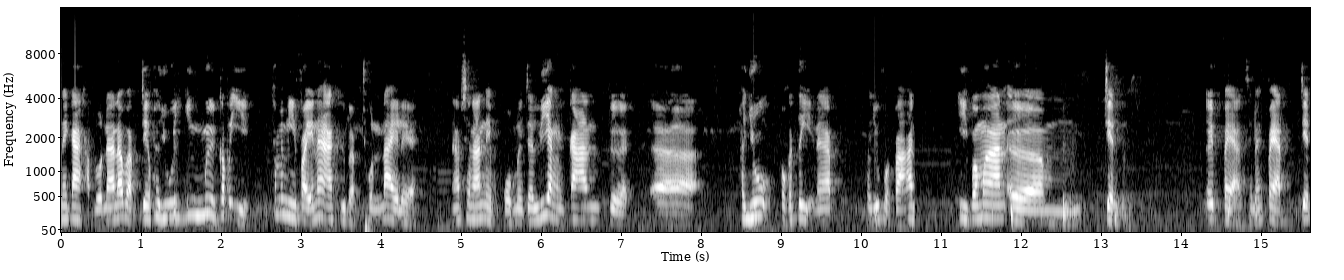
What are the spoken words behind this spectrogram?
ในการขับรถนะแล้วแบบเจอพายุยิ่งมืดเข้าไปอีก ถ้าไม่มีไฟหน้าคือแบบชนได้เลยนะครับฉะนั้นเนี่ยผมเนี่ยจะเลี่ยงการเกิดพายุปกตินะครับ พายุฝนฟ้าอีกประมาณเอ่อเจ็ดเอ้ยแปดใช่ไหมแปดเจ็ด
